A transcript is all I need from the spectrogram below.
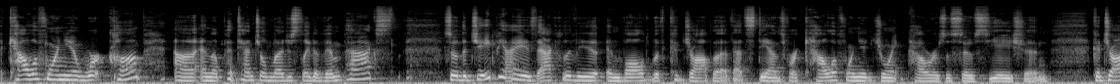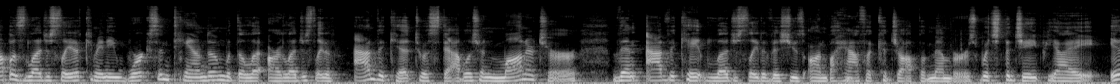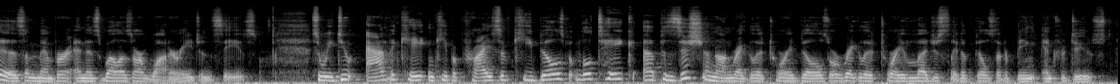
California work comp uh, and the potential legislative impacts. So the JPI is actively involved with CAJPA, that stands for California Joint Powers Association. CAJPA's legislative committee works in tandem with the, our legislative advocate to establish and monitor, then advocate legislative issues on behalf of CAJPA members, which the JPI is a member and as well as our water agencies. So we do advocate and keep apprised of key bills, but we'll take a position on regulatory bills or regulatory legislative bills that are being introduced.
